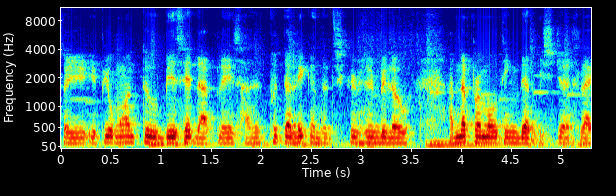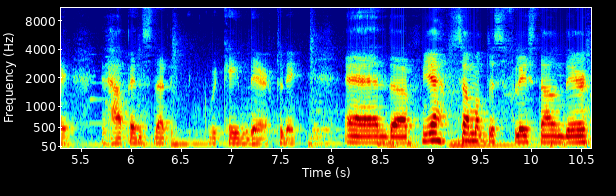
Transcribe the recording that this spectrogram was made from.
so you, if you want to visit that place I'll put the link in the description below. I'm not promoting them it's just like it happens that we came there today. And uh, yeah some of this place down there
